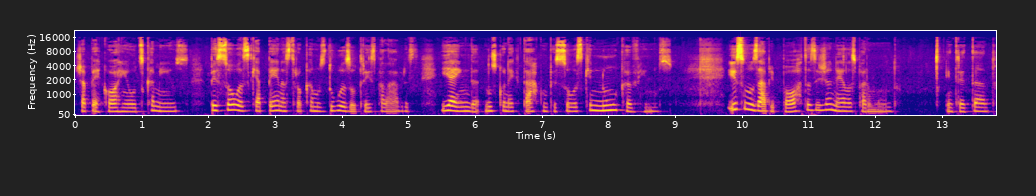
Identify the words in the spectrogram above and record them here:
já percorrem outros caminhos, pessoas que apenas trocamos duas ou três palavras e ainda nos conectar com pessoas que nunca vimos. Isso nos abre portas e janelas para o mundo. Entretanto,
